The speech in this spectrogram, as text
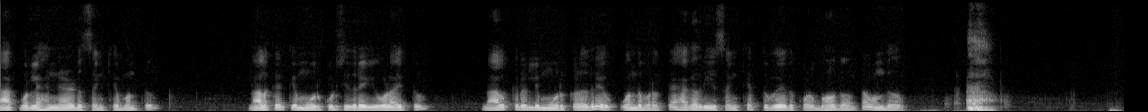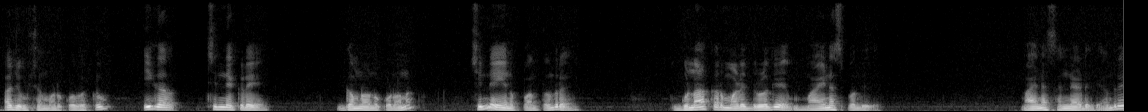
ನಾಲ್ಕು ಮೂರಲೆ ಹನ್ನೆರಡು ಸಂಖ್ಯೆ ಬಂತು. ನಾಲ್ಕಕ್ಕೆ ಮೂರು ಕೂಡಿಸಿದರೆ ಏಳಾಯಿತು. ನಾಲ್ಕರಲ್ಲಿ ಮೂರು ಕಳೆದ್ರೆ ಒಂದು ಬರುತ್ತೆ. ಹಾಗಾದರೆ ಈ ಸಂಖ್ಯೆ ತೆಗೆದುಕೊಳ್ಬಹುದು ಅಂತ ಒಂದು ಅಜಂಪ್ಷನ್ ಮಾಡ್ಕೋಬೇಕು ಈಗ ಚಿಹ್ನೆ ಕಡೆ ಗಮನವನ್ನು ಕೊಡೋಣ. ಚಿಹ್ನೆ ಏನಪ್ಪ ಅಂತಂದರೆ ಗುಣಾಕಾರ ಮಾಡಿದ್ರೊಳಗೆ ಮೈನಸ್ ಬಂದಿದೆ. ಮೈನಸ್ ಹನ್ನೆರಡು ಇದೆ. ಅಂದರೆ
